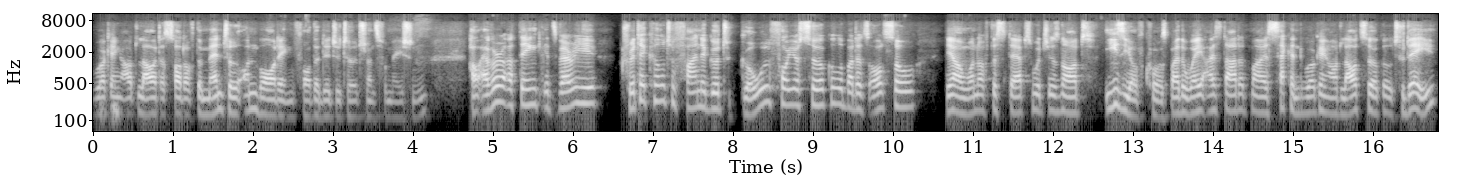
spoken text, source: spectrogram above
working out loud as sort of the mental onboarding for the digital transformation. However, I think it's very critical to find a good goal for your circle, but it's also yeah, one of the steps which is not easy, of course. By the way, I started my second working out loud circle today.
